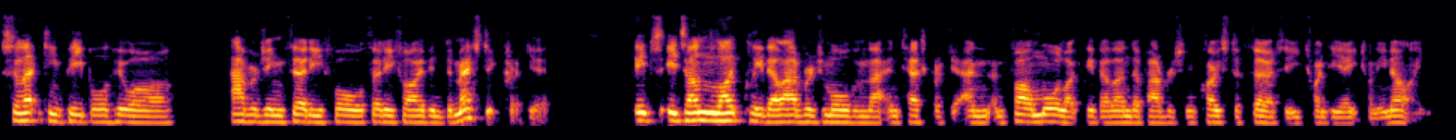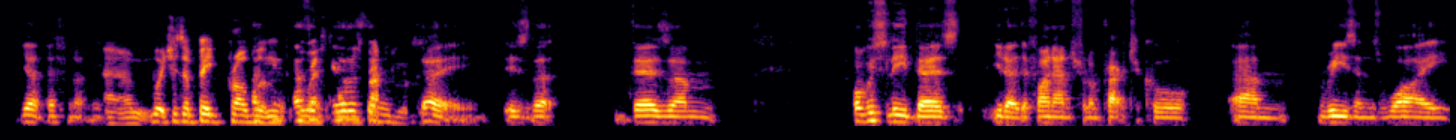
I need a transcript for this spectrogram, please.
selecting people who are averaging 34, 35 in domestic cricket, it's it's unlikely they'll average more than that in test cricket and, and far more likely they'll end up averaging close to 30, 28, 29. Yeah, definitely. Um, which is a big problem. I think, I think the other thing to say is that there's um obviously there's you know the financial and practical um reasons why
